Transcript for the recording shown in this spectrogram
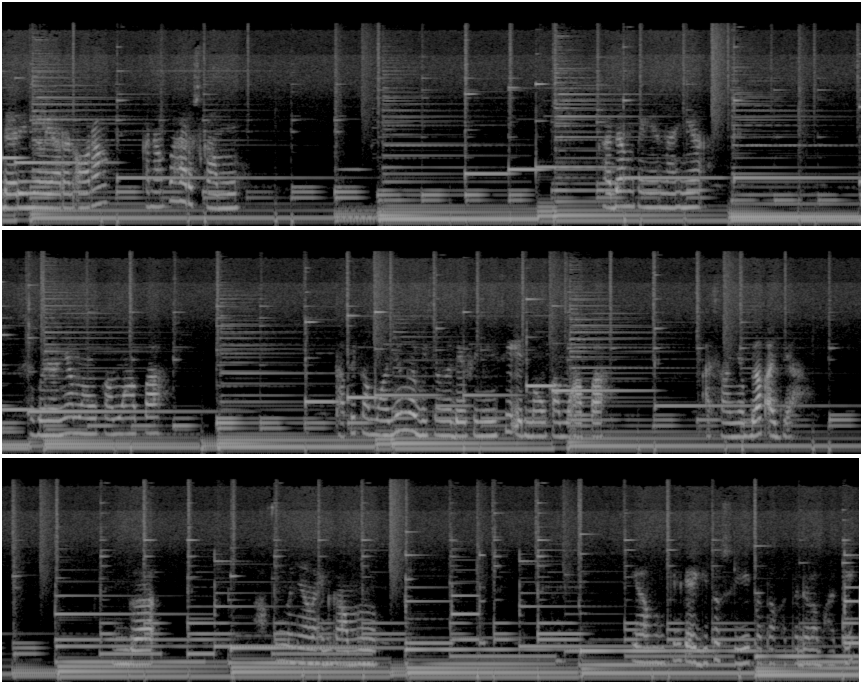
Dari miliaran orang, kenapa harus kamu? Kadang pengen nanya, sebenarnya mau kamu apa? Tapi kamu aja nggak bisa ngedefinisiin mau kamu apa. Asal nyeblak aja. Enggak, aku nggak nyalahin kamu. ya mungkin kayak gitu sih kata-kata dalam hati.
